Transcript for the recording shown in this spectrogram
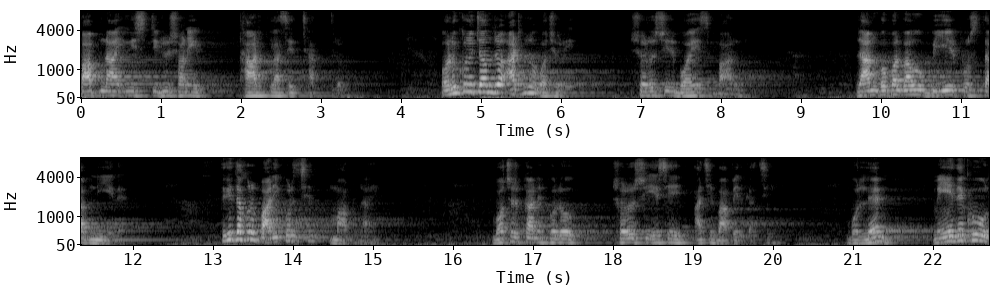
পাবনা ইনস্টিটিউশনের থার্ড ক্লাসের ছাত্র। অনুকূলচন্দ্র আঠেরো বছরের, ষোড়শীর বয়স বারো। রামগোপালবাবু বিয়ের প্রস্তাব নিয়ে এলেন। তিনি তখন বাড়ি করছেন মাপনায়। বছর কানে হলো ষোড়শী এসে আছে বাপের কাছে। বললেন, মেয়ে দেখুন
